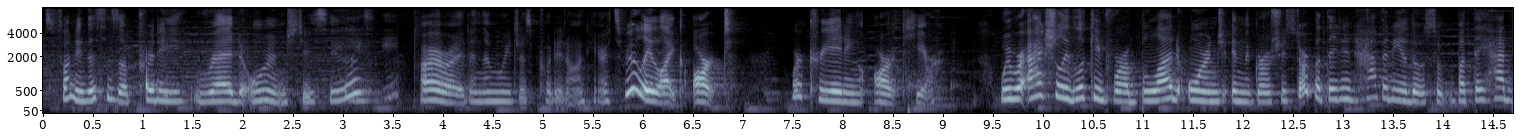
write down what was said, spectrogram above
It's funny, this is a pretty red orange. Do you see this? All right, and then we just put it on here. It's really like art. We're creating art here. We were actually looking for a blood orange in the grocery store, but they didn't have any of those, so, but they had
